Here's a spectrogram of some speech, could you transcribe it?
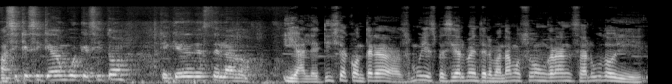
Así que si queda un huequecito, que quede de este lado. Y a Leticia Contreras, muy especialmente le mandamos un gran saludo y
